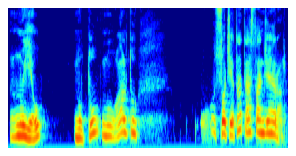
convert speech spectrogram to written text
Nu eu, nu tu, nu altul, societatea asta în general.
